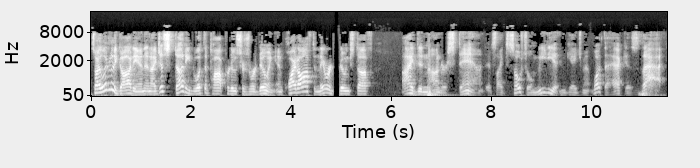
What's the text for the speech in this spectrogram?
So I literally got in and I just studied what the top producers were doing. And quite often they were doing stuff I didn't understand. It's like social media engagement. What the heck is that?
